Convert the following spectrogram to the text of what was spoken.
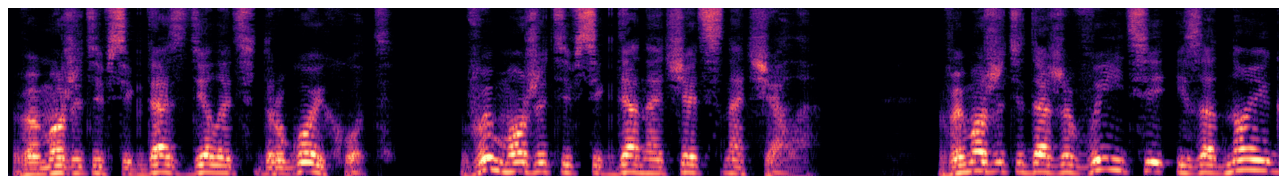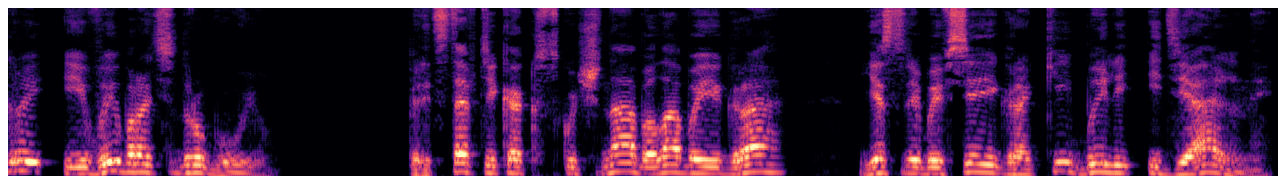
Вы можете всегда сделать другой ход. Вы можете всегда начать сначала. Вы можете даже выйти из одной игры и выбрать другую. Представьте, как скучна была бы игра, если бы все игроки были идеальны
